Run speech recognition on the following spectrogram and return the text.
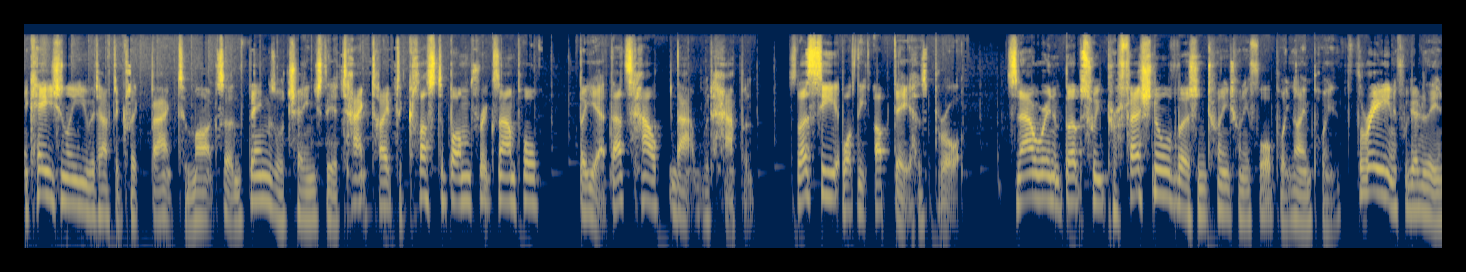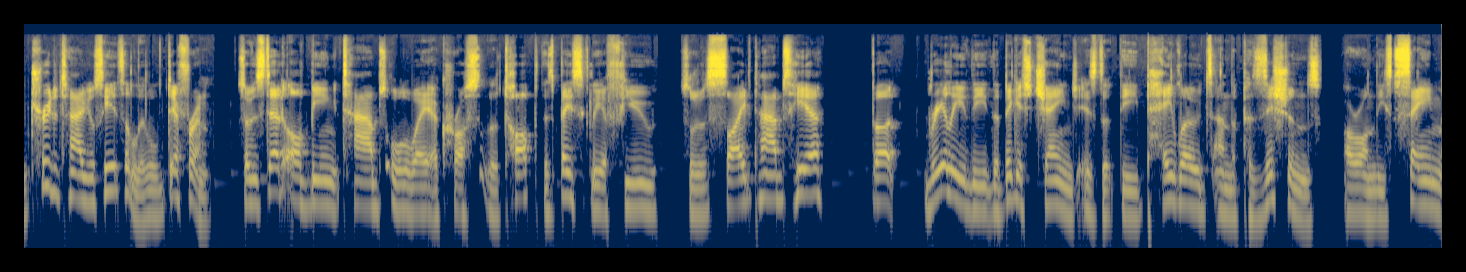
Occasionally you would have to click back to mark certain things or change the attack type to cluster bomb, for example. But yeah, that's how that would happen. So let's see what the update has brought. So now we're in Burp Suite Professional version 2024.9.3. And if we go to the Intruder tab, you'll see it's a little different. So instead of being tabs all the way across the top, there's basically a few sort of side tabs here. But really the, the biggest change is that the payloads and the positions are on the same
